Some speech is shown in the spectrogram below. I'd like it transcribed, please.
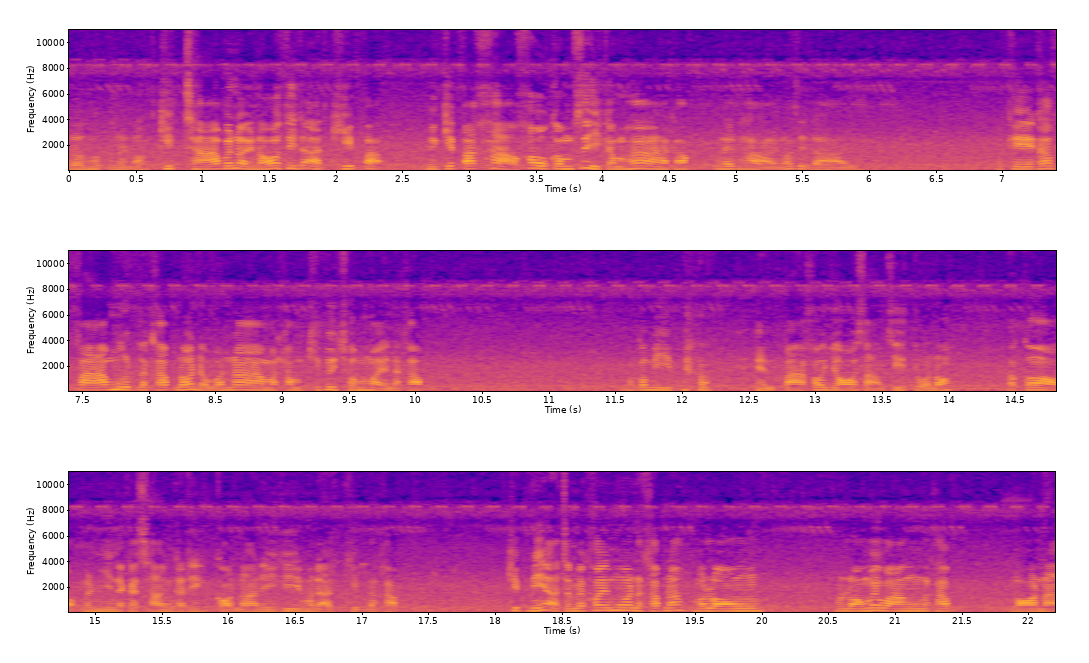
เริ่มมืดไปหน่อยเนาะคิดช้าไปหน่อยเนาะที่จะอัดคลิปอะมีเก็บปลาขาวเข้ากำสี่กำห้านะครับไม่ได้ถ่ายเนาะเสียดายโอเคครับฟ้ามืดแล้วครับเนาะเดี๋ยววันหน้ามาทำคลิปให้ชมใหม่นะครับ มันก็มีเห็นปลาเข้ายอสามสี่ตัวเนาะแล้วก็มันมีในกระชังครับที่ก่อนหน้านี้ที่ไมาได้อัดคลิปนะครับ คลิปนี้อาจจะไม่ค่อยม่วนนะครับนะมาลองมาลองไม่วางนะครับ รอน้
